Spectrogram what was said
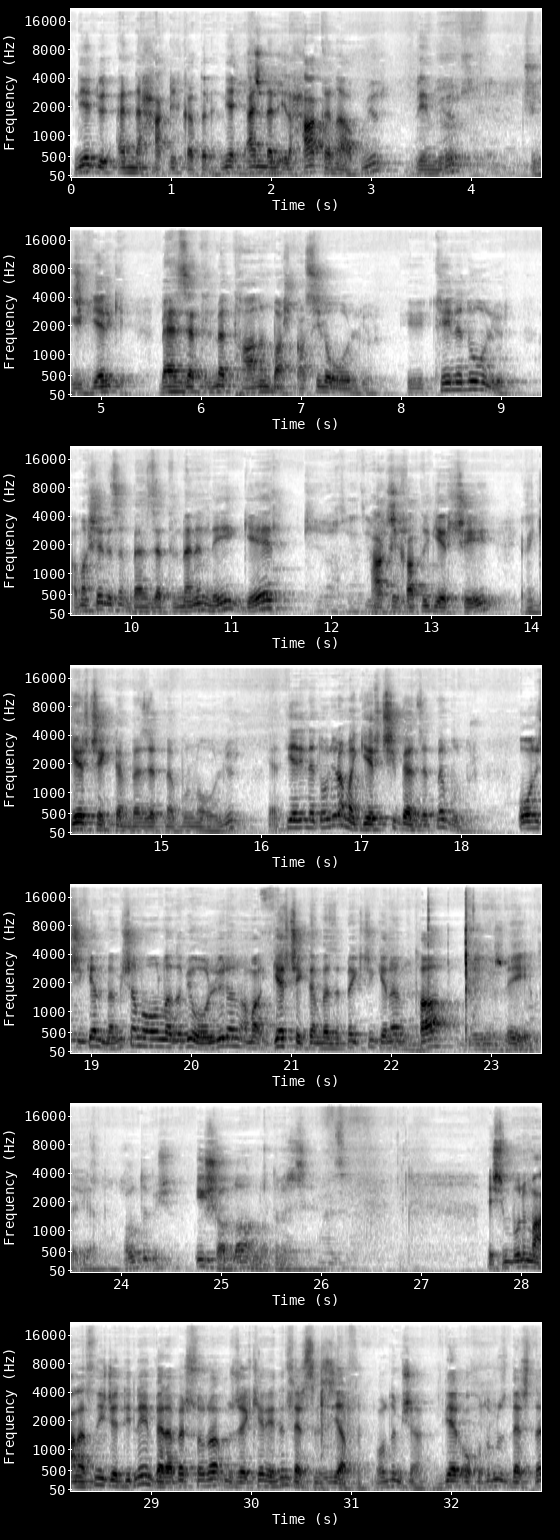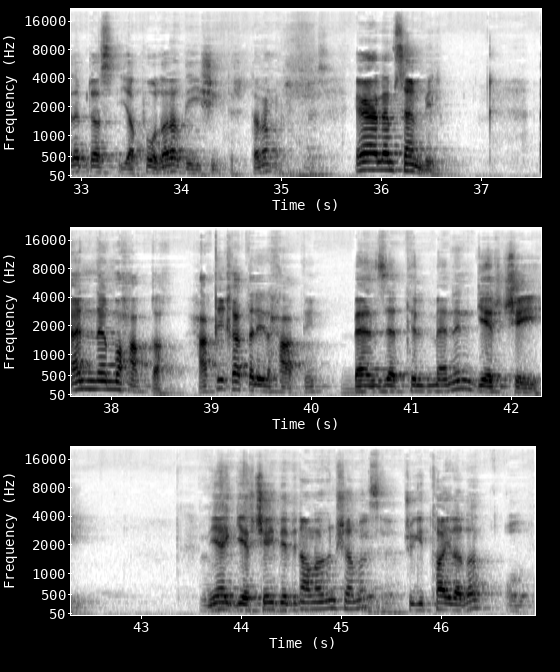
Niye diyor enne hakikatel Niye ennel ilhaka ne yapmıyor? Demiyor. Çünkü diğer ki benzetilme Ta'nın başkasıyla oluyor. E, T ile de oluyor. Ama şey desen benzetilmenin neyi? Ger, hakikati gerçeği. Yani gerçekten benzetme bununla oluyor. Yani diğeriyle de oluyor ama gerçi benzetme budur. O onun için gelmemiş ama onunla da bir oluyor ama gerçekten benzetmek için gelen ta değildir yani. Oldu mu iş? İnşallah anladınız. E şimdi bunun manasını iyice dinleyin. Beraber sonra müzakere edin. Dersinizi yapın. Oldu mu inşallah? Diğer okuduğumuz derslere biraz yapı olarak değişiktir. Tamam mı? E'lem sen bil. Enne muhakkak. Hakikatel ilhaki. Benzetilmenin gerçeği. Niye gerçeği dediğini anladım inşallah. Çünkü taylada oluyor.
